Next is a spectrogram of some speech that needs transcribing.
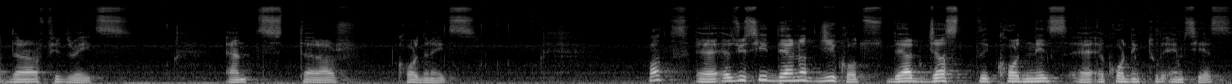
there are feed rates and there are coordinates but uh, as you see they are not G codes they are just the coordinates uh, according to the MCS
